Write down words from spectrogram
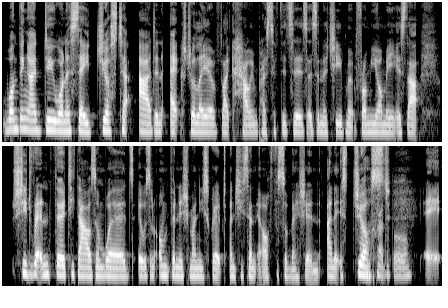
one thing I do want to say, just to add an extra layer of like how impressive this is as an achievement from Yomi, is that she'd written 30,000 words. It was an unfinished manuscript and she sent it off for submission. And it's just Incredible. it,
